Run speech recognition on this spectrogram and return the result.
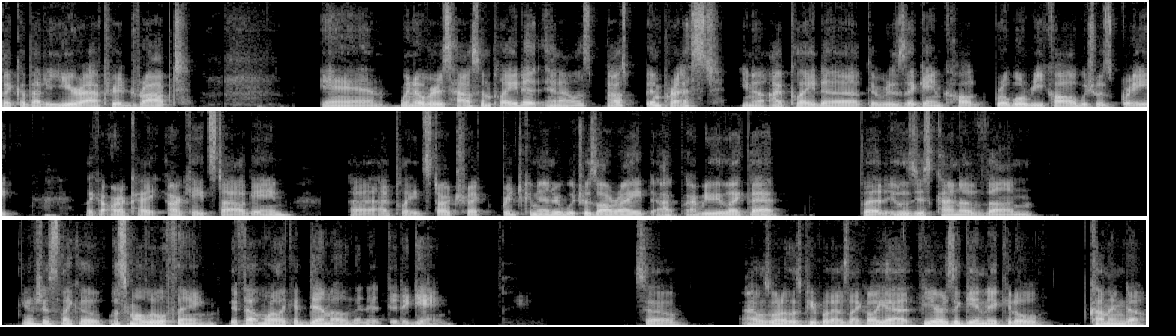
like about a year after it dropped and went over his house and played it and i was i was impressed you know i played uh there was a game called robo recall which was great like an arcade arcade style game uh, i played star trek bridge commander which was all right I, I really like that but it was just kind of um you know, just like a, a small little thing. It felt more like a demo than it did a game. So I was one of those people that was like, oh yeah, VR is a gimmick; it'll come and go.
